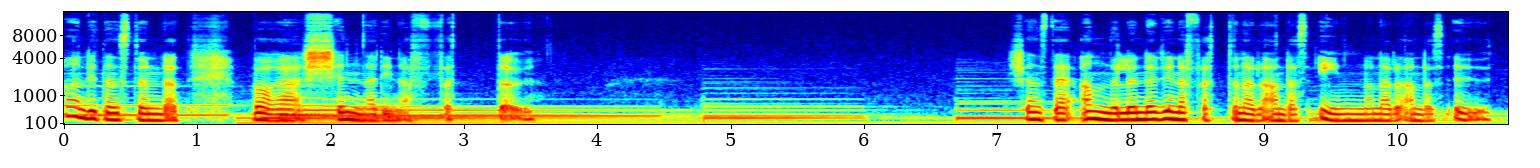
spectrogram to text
Ta en liten stund att bara känna dina fötter. Känns det annorlunda i dina fötter när du andas in och när du andas ut?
